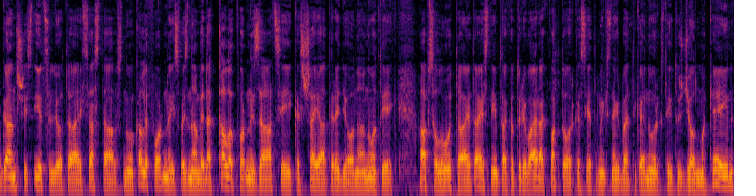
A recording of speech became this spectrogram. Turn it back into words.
gan šis ieceļotāju sastāvs no Kalifornijas, vai zinām, veidā kalifornizācija, kas šajā reģionā notiek, absolūti tā ir taisnība. Tā, ka tur ir vairāk faktoru, kas ietekmīgs, negribētu tikai norakstīt uz Džonu Makeinu,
